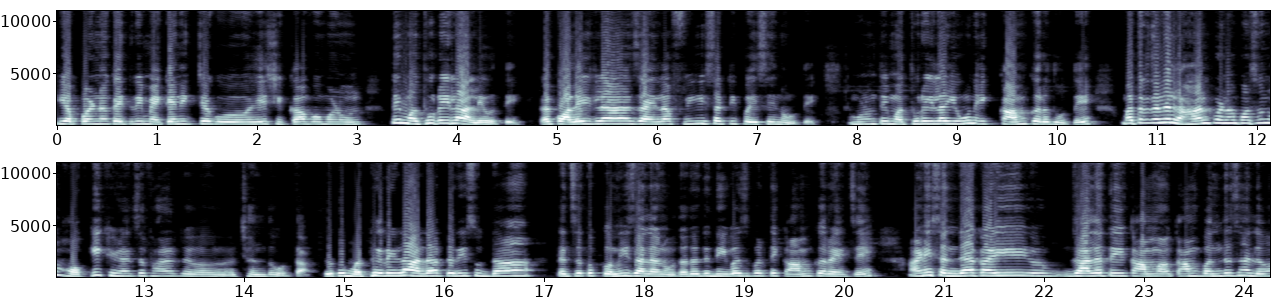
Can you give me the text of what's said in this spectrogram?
की आपण काहीतरी मेकॅनिकच्या हे शिकावं म्हणून ते मथुरेला आले होते. का कॉलेजला जायला फी साठी पैसे नव्हते. म्हणून ते मथुरेला येऊन एक काम करत होते. मात्र त्यांना लहानपणापासून हॉकी खेळायचा फार छंद होता. तर तो मथुरेला आला तरी सुद्धा त्याचा तो कमी झाला नव्हता. तर ते दिवसभर ते काम करायचे. आणि संध्याकाळी झालं ते काम काम बंद झालं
